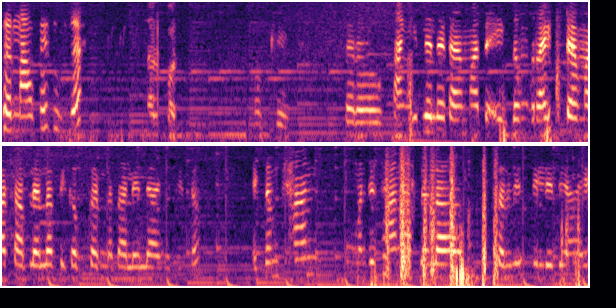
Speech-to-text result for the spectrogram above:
सर नाव काय तुमचं? ओके तर सांगितलेल्या टायमात एकदम राईट टायमात आपल्याला पिकअप करण्यात आलेले आहे तिथं. एकदम छान म्हणजे छान आपल्याला सर्व्हिस दिलेली आहे.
